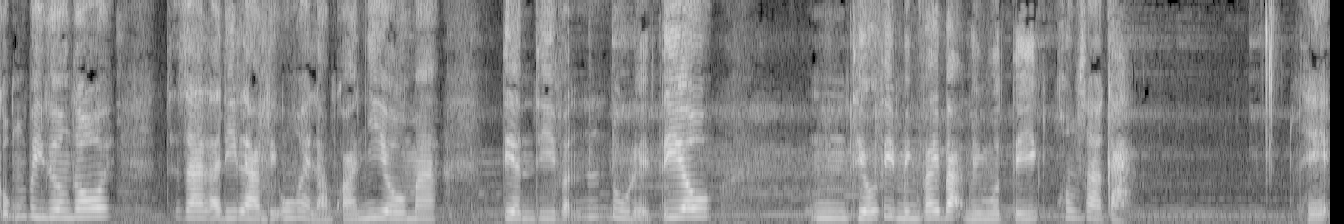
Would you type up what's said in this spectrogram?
cũng bình thường thôi. Thật ra là đi làm thì cũng phải làm quá nhiều mà. Tiền thì vẫn đủ để tiêu. Ừ, thiếu thì mình vay bạn mình một tí cũng không sao cả. Thế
